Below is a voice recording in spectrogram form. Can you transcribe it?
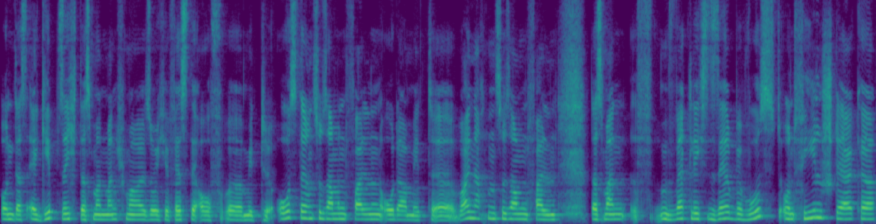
Und das ergibt sich, dass man manchmal solche Feste auf äh, mit Ostern zusammenfallen oder mit äh, Weihnachten zusammenfallen, dass man wirklich sehr bewusst und viel stärker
